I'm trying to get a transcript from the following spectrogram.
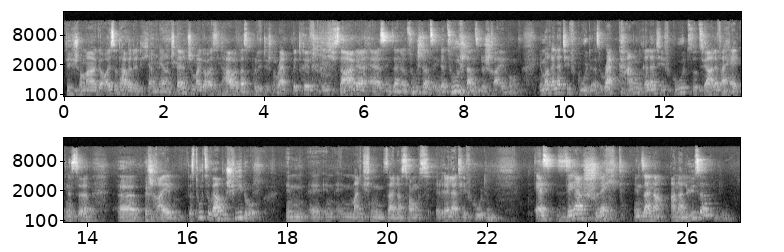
die ich schon mal geäußert habe, die ich an mehreren Stellen schon mal geäußert habe, was politischen Rap betrifft. Ich sage, er ist in seiner Zustands, in der Zustandsbeschreibung immer relativ gut. Also Rap kann relativ gut soziale Verhältnisse äh, beschreiben. Das tut sogar Bushido in, äh, in, in manchen seiner Songs relativ gut. Er ist sehr schlecht in seiner Analyse,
